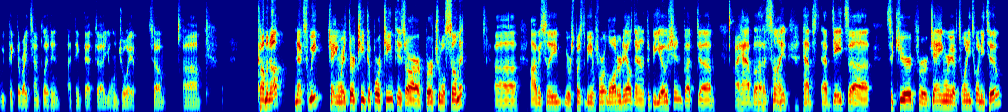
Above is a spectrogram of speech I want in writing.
we picked the right template, and I think that you'll enjoy it. So, uh, coming up next week, January 13th to 14th, is our virtual summit. Uh, obviously, we were supposed to be in Fort Lauderdale down at the B Ocean, but uh, I have uh, signed have have dates secured for January of 2022.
